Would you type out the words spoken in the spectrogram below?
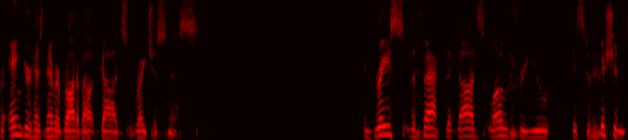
For anger has never brought about God's righteousness. Embrace the fact that God's love for you is sufficient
